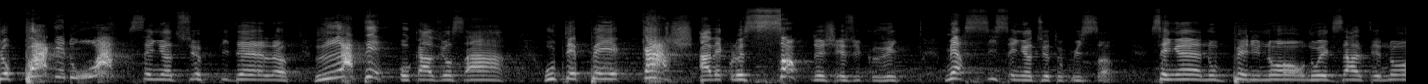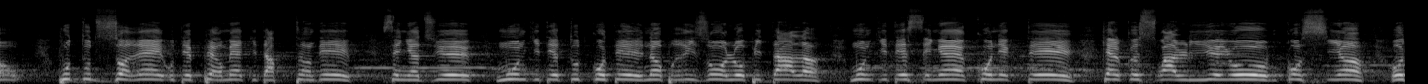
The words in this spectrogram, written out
a pas de droit, Seigneur Dieu fidèle, rater occasion ça ou t'es payé cash avec le sang de Jésus-Christ. Merci Seigneur Dieu Tout-Puissant. Seigneur, nous bénissons, nous exaltons pour toutes oreilles où te permettre qui t'attendaient. Seigneur Dieu, monde qui était tous côtés, dans la prison, l'hôpital, monde qui était, Seigneur, connecté, quel que soit le lieu, conscient, au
